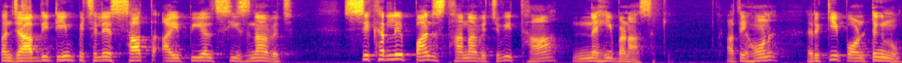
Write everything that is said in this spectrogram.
ਪੰਜਾਬ ਦੀ ਟੀਮ ਪਿਛਲੇ 7 ਆਈਪੀਐਲ ਸੀਜ਼ਨਾਂ ਵਿੱਚ ਸਿਖਰਲੇ 5 ਸਥਾਨਾਂ ਵਿੱਚ ਵੀ ਥਾਂ ਨਹੀਂ ਬਣਾ ਸਕੀ ਅਤੇ ਹੁਣ ਰਿੱਕੀ ਪੌਂਟਿੰਗ ਨੂੰ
